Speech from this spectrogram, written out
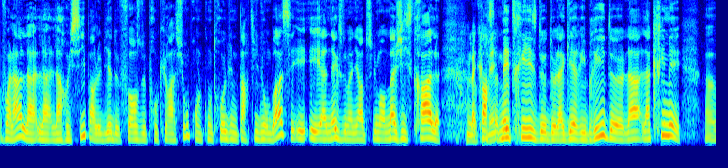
voilà, la, Russie, par le biais de forces de procuration, prend le contrôle d'une partie du Donbass et, annexe de manière absolument magistrale, par sa maîtrise de, la guerre hybride, la, Crimée. Euh,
